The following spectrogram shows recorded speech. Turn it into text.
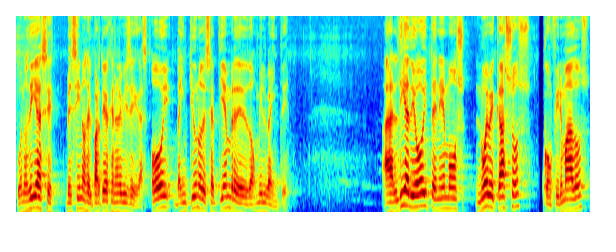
Buenos días, vecinos del Partido de General Villegas. Hoy, 21 de septiembre de 2020. Al día de hoy tenemos nueve casos confirmados,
